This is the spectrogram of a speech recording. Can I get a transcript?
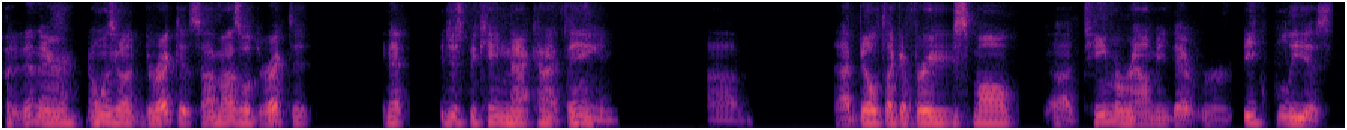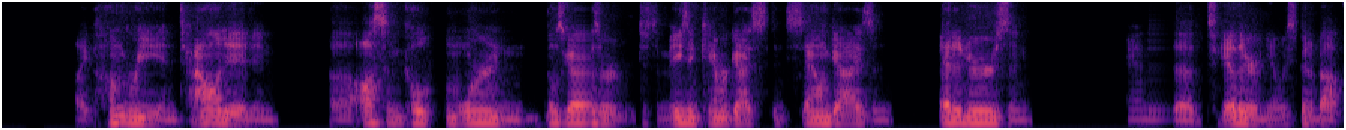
put it in there. No one's going to direct it. So I might as well direct it. And that, it just became that kind of thing. And um, I built like a very small uh, team around me that were equally as like hungry and talented and uh, Austin Colton Warren. Those guys are just amazing camera guys and sound guys and editors and and uh, together, you know, we spent about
